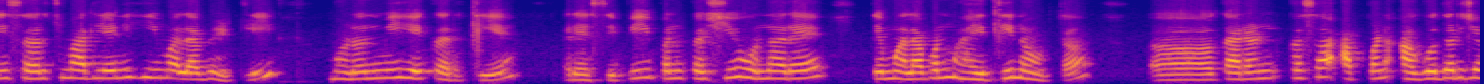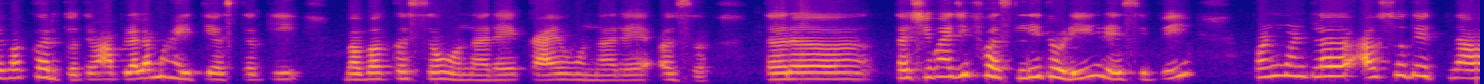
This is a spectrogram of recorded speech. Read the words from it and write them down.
ती सर्च मारली आणि ही मला भेटली. म्हणून मी हे करतेय रेसिपी पण कशी होणार आहे ते मला पण माहिती नव्हतं. कारण कसं आपण अगोदर जेव्हा करतो तेव्हा आपल्याला माहिती असतं की बाबा कसं होणार आहे काय होणार आहे असं. तर तशी माझी फसली थोडी रेसिपी पण म्हटलं असू देत ना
